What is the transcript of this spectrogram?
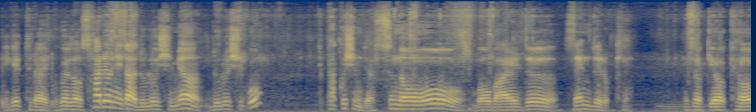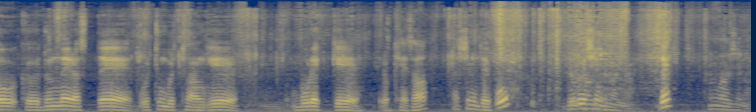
이게 드라이브. 그래서 사륜이다 누르시면 누르시고 바꾸시면 돼요. 스노우, 뭐 마일드, 샌드 이렇게. 그래서 겨, 겨우 그 눈 내렸을 때 울퉁불퉁한 길, 모래길 이렇게 해서 하시면 되고 누르시면? 네? 평상시는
